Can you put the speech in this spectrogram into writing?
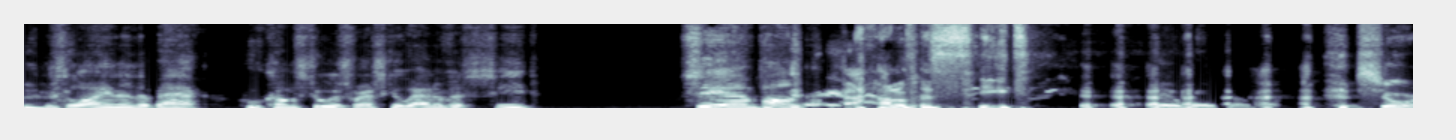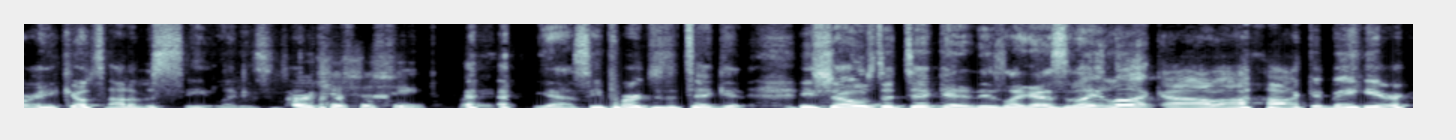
Mm-hmm. He's lying in the back. Who comes to his rescue out of his seat? CM Punk. out of his seat. There we go. sure, he goes out of his seat, ladies. and. Purchase a seat. Right. Yes, he purchased a ticket. He shows the ticket and he's like, "It's late. Look, I, I, I could be here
